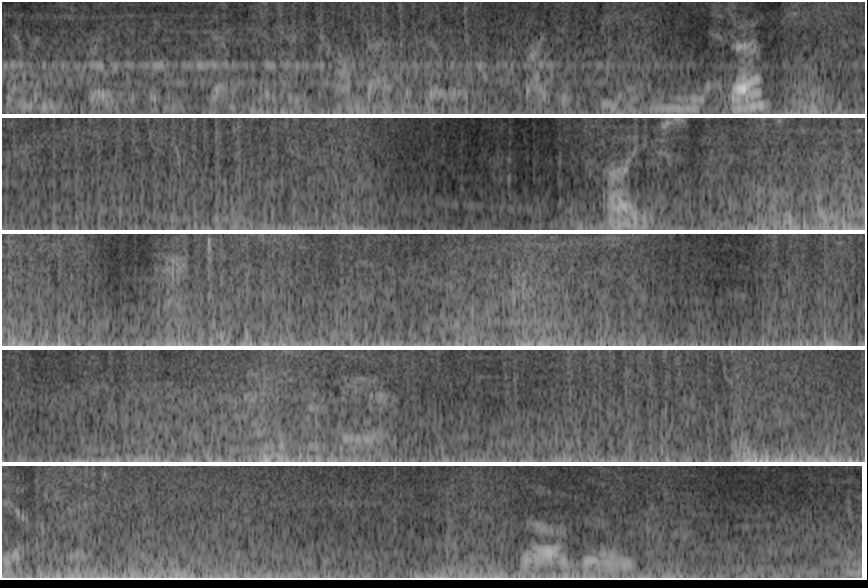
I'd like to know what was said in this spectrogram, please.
Demonstrate exemplary combat ability by defeating the enemy. Oh, you stupid all good. And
